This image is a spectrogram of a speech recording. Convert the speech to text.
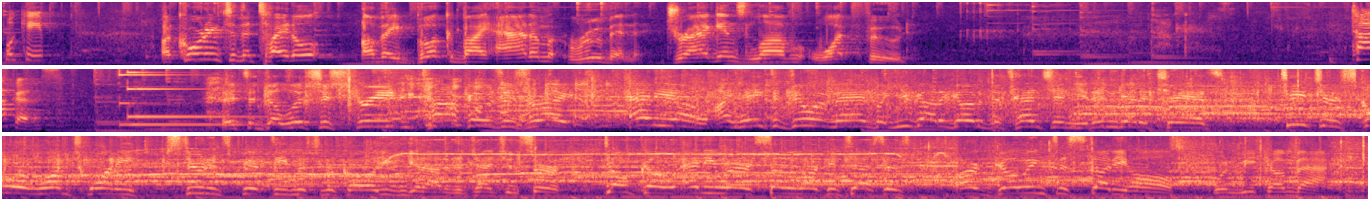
We'll keep. According to the title of a book by Adam Rubin, dragons love what food? Tacos. Tacos. It's a delicious treat. Tacos is right. Ennio, I hate to do it, man, but you got to go to detention. You didn't get a chance. Teachers score 120, students 50. Mr. McCall, you can get out of detention, sir. Don't go anywhere. Some of our contestants are going to study hall when we come back.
